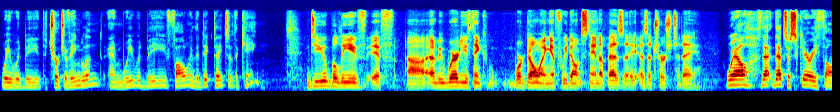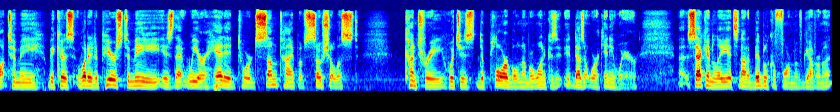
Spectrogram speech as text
we would be the Church of England, and we would be following the dictates of the King. Do you believe if, uh, I mean, where do you think we're going if we don't stand up as a, as a church today? Well, that, that's a scary thought to me because what it appears to me is that we are headed towards some type of socialist country, which is deplorable, number one, because it, it doesn't work anywhere. Uh, secondly, it's not a biblical form of government.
